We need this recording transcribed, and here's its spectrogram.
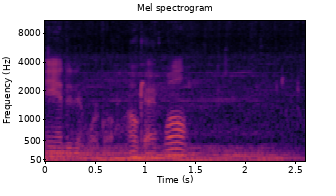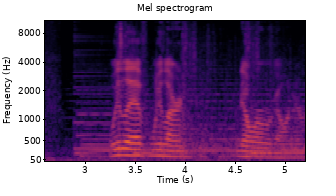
and it didn't work well. Okay, well, we live, we learn, know where we're going now.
